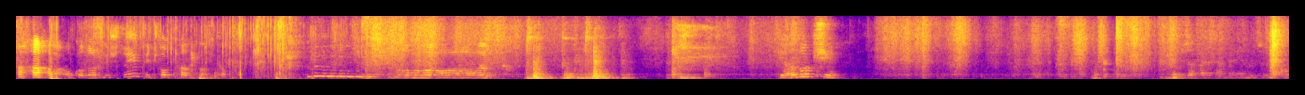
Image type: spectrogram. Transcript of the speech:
Ha ha ha o kadar güçlüyüm ki çok patlattım. Gel bakayım. Bu sefer sen benim yüzümü koy.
